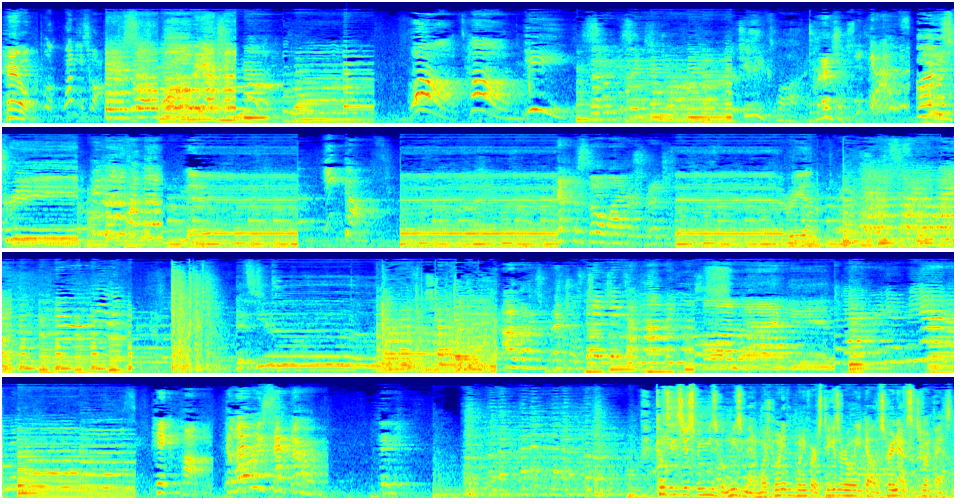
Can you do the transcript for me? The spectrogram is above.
Hell. Look, what are you talking? Credentials. Ice cream. Get the spellbinder's credentials. It's Come see this year's spring musical, Music Man, March 20th and 21st. Tickets are only $8. Hurry now, since you're going fast.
